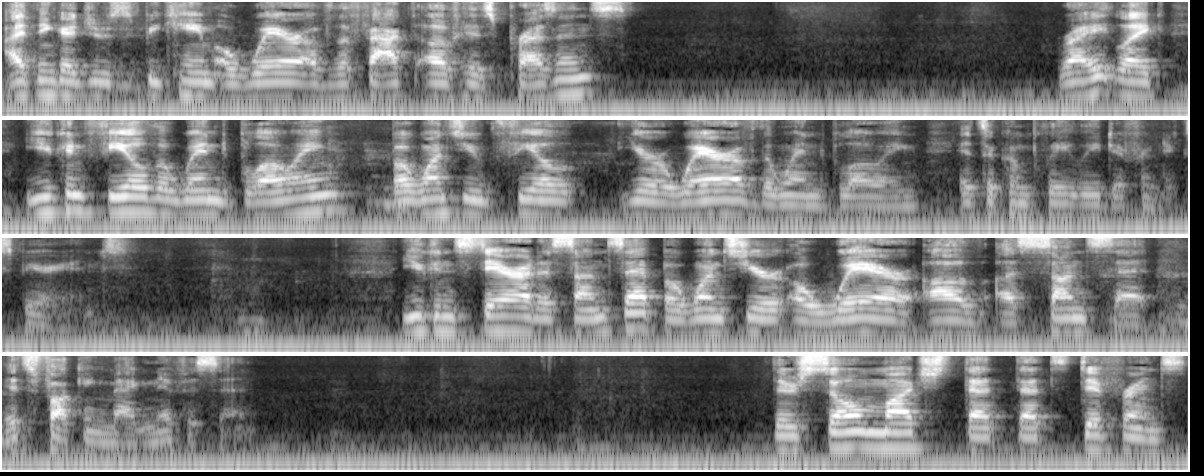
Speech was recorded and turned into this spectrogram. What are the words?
I think I just became aware of the fact of his presence right? Like you can feel the wind blowing, but once you feel you're aware of the wind blowing, it's a completely different experience. You can stare at a sunset, but once you're aware of a sunset, it's fucking magnificent. There's so much that that's different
